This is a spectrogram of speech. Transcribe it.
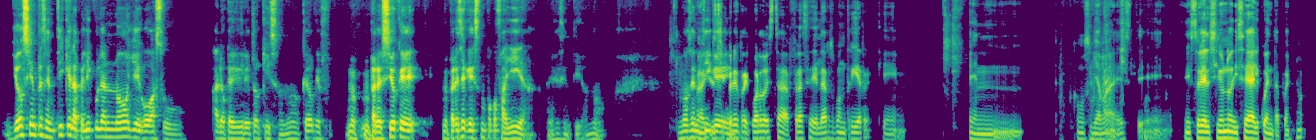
yo siempre sentí que la película no llegó a su, a lo que el director quiso, ¿no? Creo que me, me pareció que, me parece que es un poco fallida en ese sentido, ¿no? No Bueno, sentí yo que... siempre recuerdo esta frase de Lars von Trier que en, ¿cómo se llama? Este, en Historia del Cine uno dice, él cuenta, pues, ¿no?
